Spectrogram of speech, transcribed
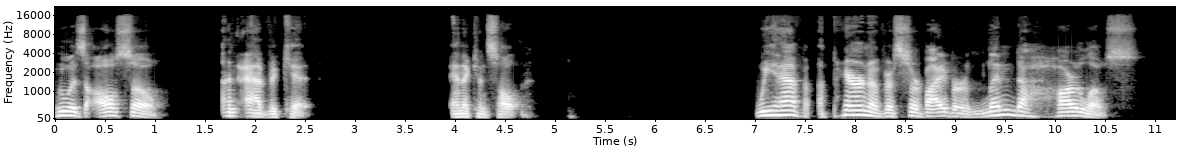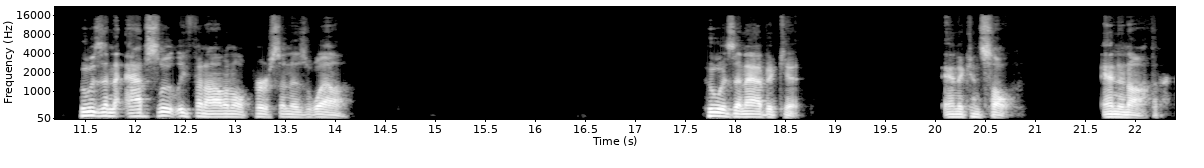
who is also an advocate and a consultant. We have a parent of a survivor, Linda Harlos, who is an absolutely phenomenal person as well, who is an advocate and a consultant and an author.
